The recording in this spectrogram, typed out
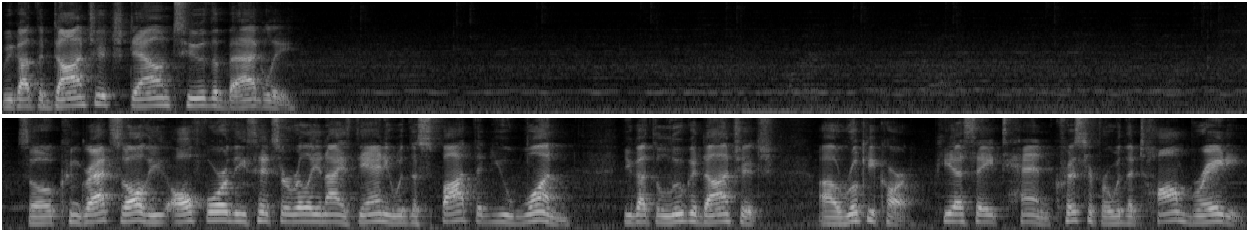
we got the Doncic down to the Bagley. So congrats to all these. All four of these hits are really nice. Danny, with the spot that you won, you got the Luka Doncic Uh, rookie card, PSA 10, Christopher with the Tom Brady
